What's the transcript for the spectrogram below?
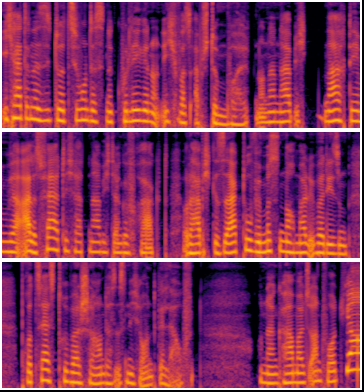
Ich hatte eine Situation, dass eine Kollegin und ich was abstimmen wollten. Und dann habe ich, nachdem wir alles fertig hatten, habe ich dann gefragt oder habe ich gesagt, du, wir müssen noch mal über diesen Prozess drüber schauen, das ist nicht rund gelaufen. Und dann kam als Antwort, ja,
